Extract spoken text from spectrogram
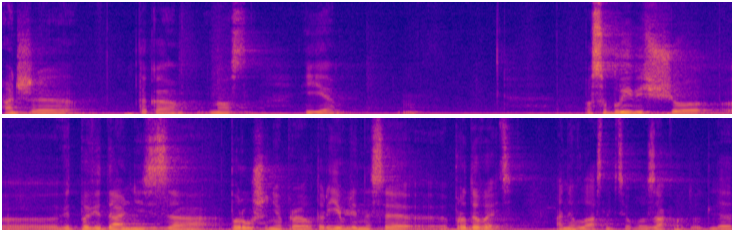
Адже така в нас є особливість, що е, відповідальність за порушення правил торгівлі несе е, продавець, а не власник цього закладу. Для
